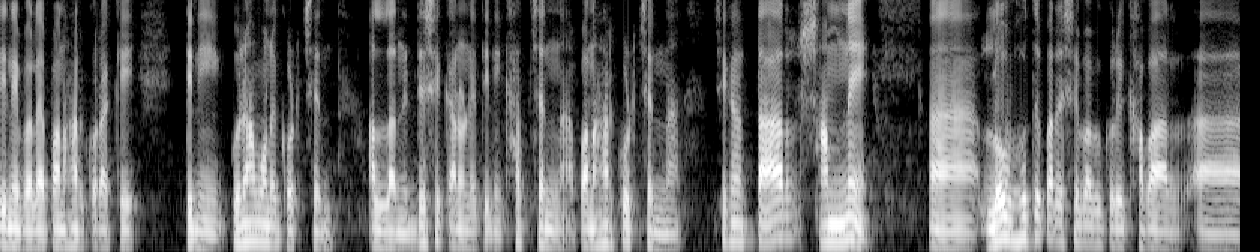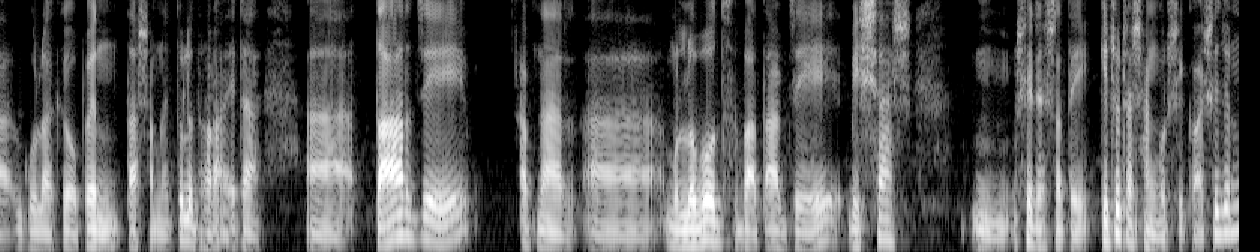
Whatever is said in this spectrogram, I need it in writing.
দিনের বেলায় পানাহার করাকে তিনি গুনাহ মনে করছেন, আল্লাহ নির্দেশের কারণে তিনি খাচ্ছেন না, পানাহার করছেন না, সেখানে তার সামনে লোভ হতে পারে সেভাবে করে খাবার গুলাকে ওপেন তার সামনে তুলে ধরা, এটা তার যে আপনার মূল্যবোধ বা তার যে বিশ্বাস সেটার সাথে কিছুটা সাংঘর্ষিক হয়। সেজন্য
